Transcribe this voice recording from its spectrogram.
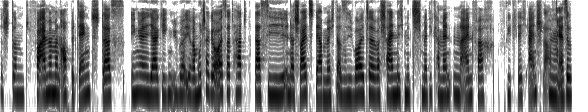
Das stimmt. Vor allem, wenn man auch bedenkt, dass Inge ja gegenüber ihrer Mutter geäußert hat, dass sie in der Schweiz sterben möchte. Also sie wollte wahrscheinlich mit Medikamenten einfach friedlich einschlafen. Hm, also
